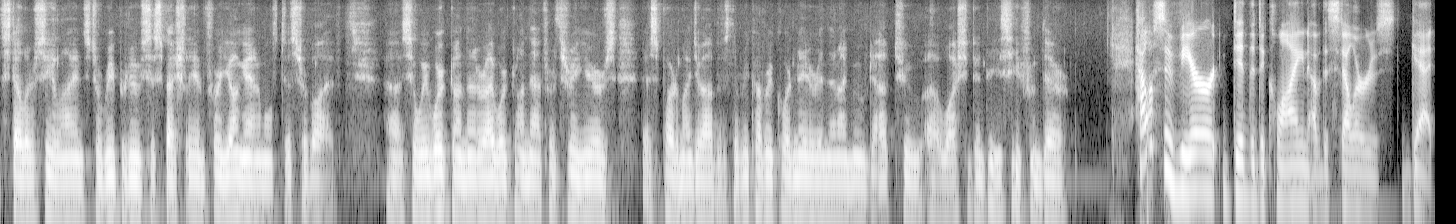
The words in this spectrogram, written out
Steller sea lions to reproduce, especially, and for young animals to survive. Uh, so we worked on that, or I worked on that for three years as part of my job as the recovery coordinator, and then I moved out to uh, Washington, D.C. from there. How severe did the decline of the Stellers get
